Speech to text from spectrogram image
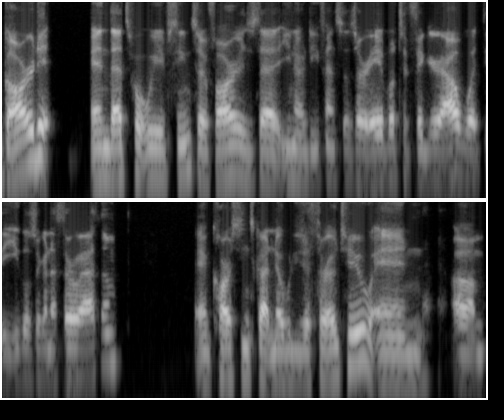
guard. And that's what we've seen so far is that you know defenses are able to figure out what the Eagles are going to throw at them, and Carson's got nobody to throw to, and um,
